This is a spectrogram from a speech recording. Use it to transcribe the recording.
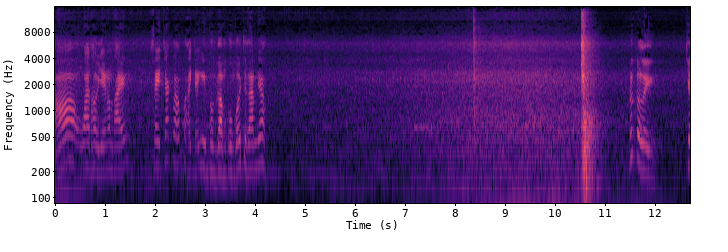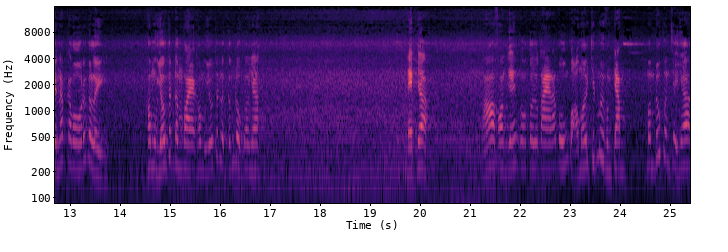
Đó, qua thời gian năm tháng, Xe chắc lắm hãy trải nghiệm phần gầm cùng với trường Anh nhé rất là liền. Trên nắp cabo rất là liền. Không một dấu tích đâm va, không một dấu tích là cứng đục đâu nha đẹp chưa? Đó form dáng con Toyota đó bốn vỏ mới 90 phần trăm. Mâm đúc anh chị nha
